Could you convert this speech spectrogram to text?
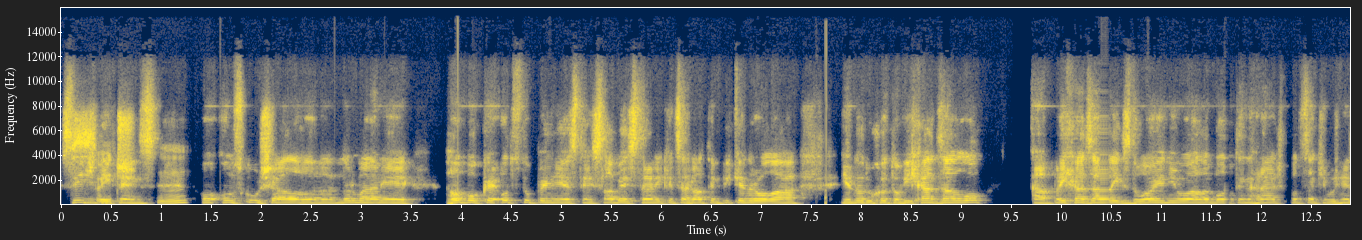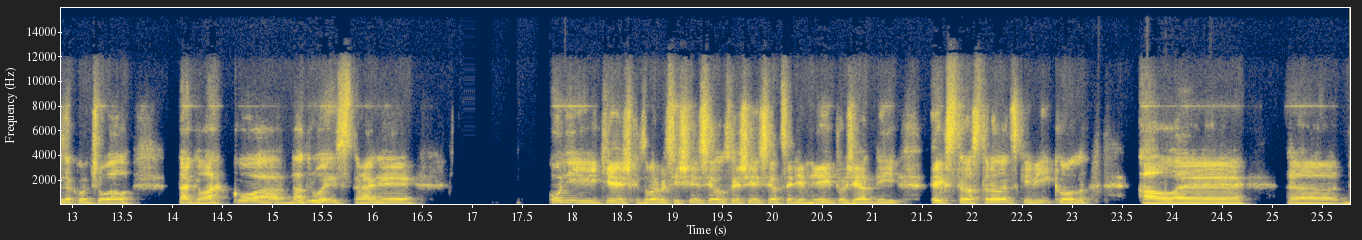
switch, switch. defense, mm. on, on skúšal uh, normálne hlboké odstúpenie z tej slabej strany, keď sa hral ten pick and roll a jednoducho to vychádzalo a prichádzali k zdvojeniu, alebo ten hráč v podstate už nezakončoval tak ľahko a na druhej strane oni tiež, keď zoberieme si 68-67, nie je to žiadny extra strelecký výkon, ale 12-12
